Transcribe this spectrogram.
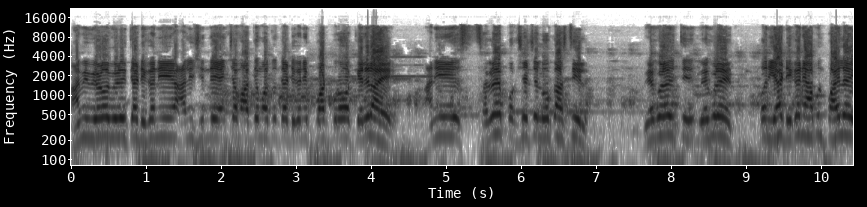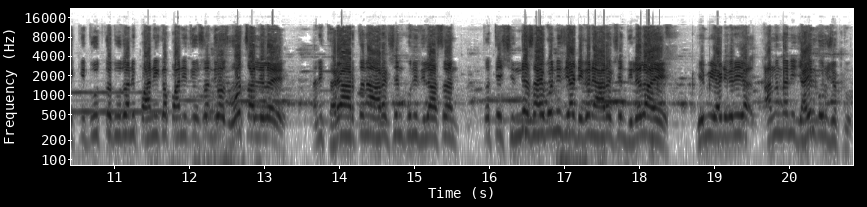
आम्ही वेळोवेळी त्या ठिकाणी अनिल शिंदे यांच्या माध्यमातून त्या ठिकाणी पाठपुरावा केलेला आहे. आणि सगळे पक्षाचे लोक असतील वेगवेगळे वेगळे वेगवेगळे पण या ठिकाणी आपण पाहिलंय की दूध का दूध आणि पाणी का पाणी दिवसेंदिवस होत चाललेलं आहे. आणि खऱ्या अर्थानं आरक्षण कुणी दिलं असन तर ते शिंदे साहेबांनीच या ठिकाणी आरक्षण दिलेलं आहे. हे मी या ठिकाणी आनंदाने जाहीर करू शकतो.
